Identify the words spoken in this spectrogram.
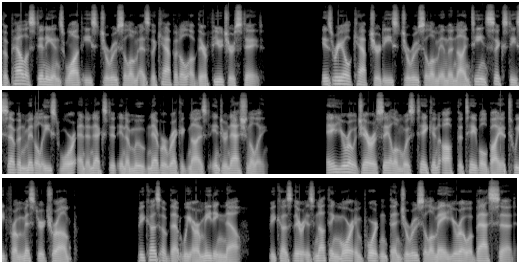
the Palestinians want East Jerusalem as the capital of their future state. Israel captured East Jerusalem in the 1967 Middle East War and annexed it in a move never recognized internationally. A Euro Jerusalem was taken off the table by a tweet from Mr. Trump. Because of that we are meeting now, because there is nothing more important than Jerusalem a Euro Abbas said.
